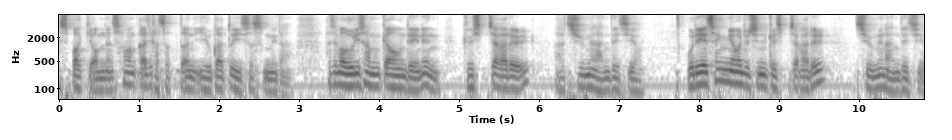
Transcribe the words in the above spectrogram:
수밖에 없는 상황까지 갔었던 이유가 또 있었습니다. 하지만 우리 삶 가운데에는 그 십자가를 아, 지우면 안 되지요. 우리의 생명을 주신 그 십자가를 지우면 안 되지요.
